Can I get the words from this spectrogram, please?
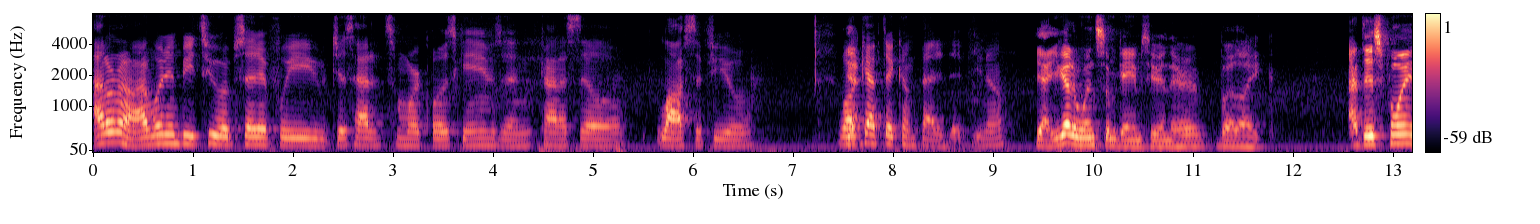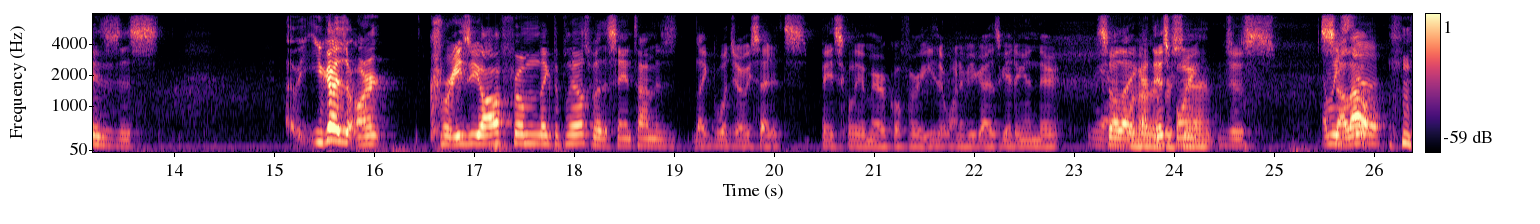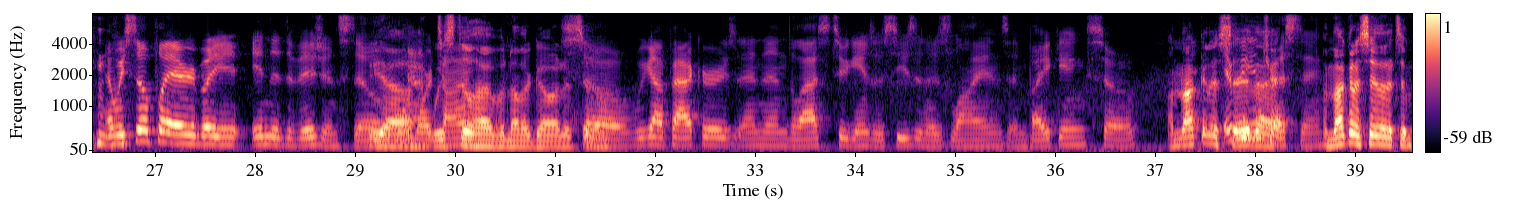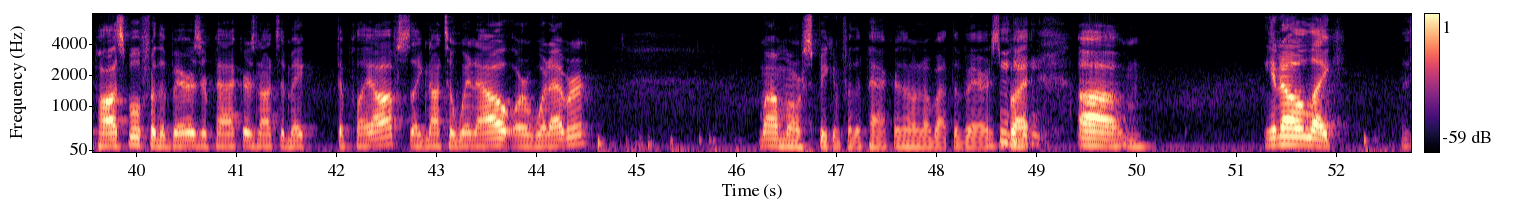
I don't know. I wouldn't be too upset if we just had some more close games and kind of still lost a few. Well, Yeah. kept it competitive, you know. Yeah, you got to win some games here and there, but like at this point, is just I mean, you guys aren't crazy off from like the playoffs, but at the same time, is like what Joey said, it's basically a miracle for either one of you guys getting in there. So Yeah. like at this point, just And we sell still- out. and we still play everybody in the division still. yeah, one more we time. still have another go at it So too. we got Packers, and then the last two games of the season is Lions and Vikings. So I'm not gonna it'll say be that. interesting. I'm not gonna say that it's impossible for the Bears or Packers not to make the playoffs, like not to win out or whatever. Well, I'm more speaking for the Packers. I don't know about the Bears, but um, you know, like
